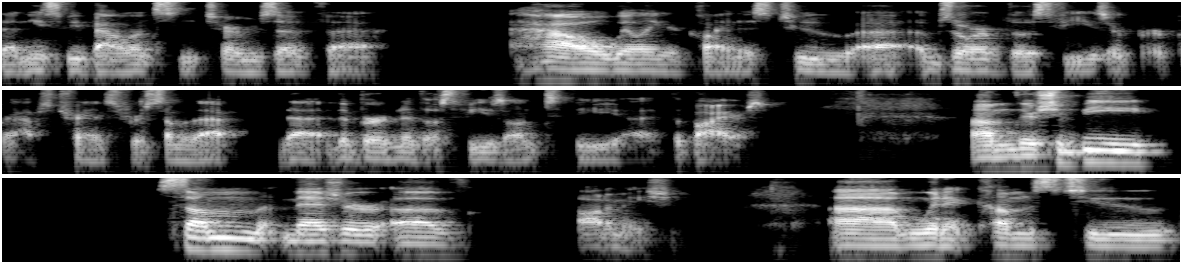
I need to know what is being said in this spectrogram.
that needs to be balanced in terms of uh, how willing your client is to uh, absorb those fees or, or, perhaps transfer some of that, that the burden of those fees onto the uh, the buyers. Um, there should be some measure of automation um, when it comes to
